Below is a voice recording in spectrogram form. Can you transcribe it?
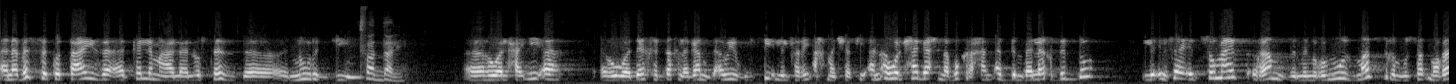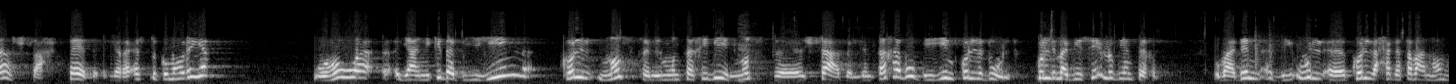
أنا بس كنت عايزة أتكلم على الأستاذ آه، نور الدين. اتفضلي. آه، هو الحقيقة هو داخل دخلة جامدة قوي وبيسيء للفريق أحمد شفيق. أنا أول حاجة إحنا بكرة هنقدم بلاغ ضده لإساءة سمعة رمز من رموز مصر مرشح سابق لرئاسة الجمهورية. وهو يعني كده بيهين كل نص المنتخبين نص الشعب اللي انتخبوا بيهين كل دول. كل ما بيسيء له بينتخب. وبعدين بيقول آه، كل حاجة طبعا هم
